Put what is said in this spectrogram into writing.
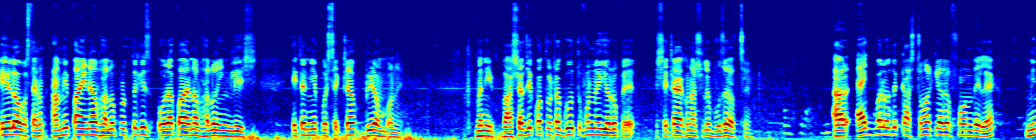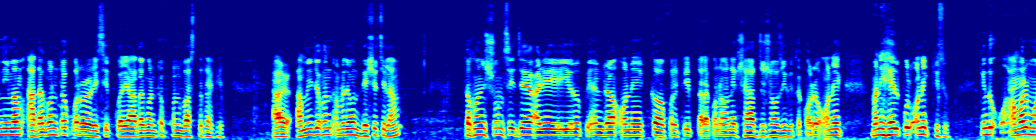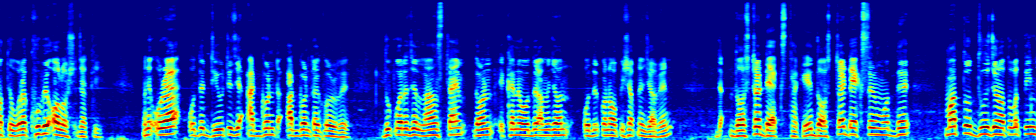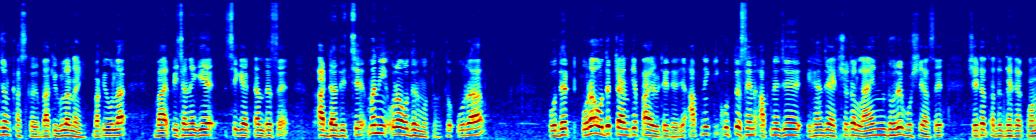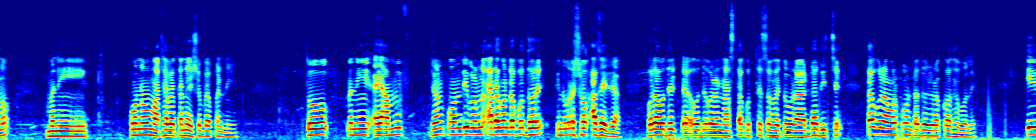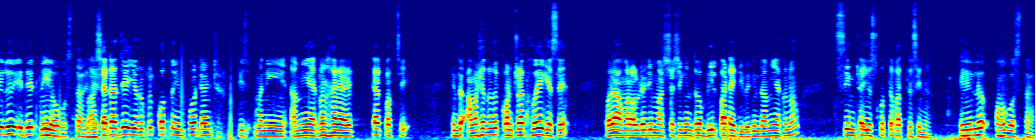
এই হলো অবস্থা। এখন আমি পাই না ভালো পর্তুগিজ, ওরা পায় না ভালো ইংলিশ এটা নিয়ে পড়ছে একটা বিড়ম্বনায়। মানে ভাষা যে কতটা গুরুত্বপূর্ণ ইউরোপে, সেটা এখন আসলে বোঝা যাচ্ছে। আর একবার ওদের কাস্টমার কেয়ারে ফোন দিলে মিনিমাম আধা ঘণ্টা পর ওরা রিসিভ করে, আধা ঘণ্টা ফোন বাঁচতে থাকে। আর আমি যখন, আমরা যখন দেশে ছিলাম তখন শুনছি যে, আরে, ইউরোপিয়ানরা অনেক কোঅপারেটিভ তারা কোনো অনেক সাহায্য সহযোগিতা করে, অনেক মানে হেল্পফুল অনেক কিছু। কিন্তু আমার মতে ওরা খুবই অলস জাতি। মানে ওরা ওদের ডিউটি যে আট ঘণ্টা, আট ঘন্টায় করবে। দুপুরে যে লাঞ্চ টাইম ধরুন এখানে ওদের, আমি যখন ওদের কোনো অফিসে আপনি যাবেন দশটা ডেস্ক থাকে। দশটা ডেস্কের মধ্যে মাত্র দুজন অথবা তিনজন কাজ করে, বাকিগুলা নাই। বাকিগুলা বা পিছনে গিয়ে সিগারেট টানতেছে আড্ডা দিচ্ছে মানে ওরা ওদের মতো। তো ওরা ওদের ওরা ওদের টাইমকে প্রায়োরিটি দেয় যে আপনি কি করতেছেন? আপনি যে এখানে যে একশোটা লাইন ধরে বসে আছে, সেটা তাদের দেখার কোনো মানে কোনো মাথা ব্যথা নেই, এসব ব্যাপার নেই। তো মানে আমি যখন ফোন দিয়ে বললাম না আধা ঘণ্টা পর ধরে। কিন্তু ওরা সব আজাইরা। ওরা ওদের ওদের, ওরা নাস্তা করতেছে, হয়তো ওরা আড্ডা দিচ্ছে। তারপরে আমার ফোনটা ধরে ওরা কথা বলে। এই হলো এদের এই অবস্থা ভাষাটা যে ইউরোপে কত ইম্পর্ট্যান্ট মানে আমি এখন হারার পাচ্ছি কিন্তু আমার সাথে তো কন্ট্রাক্ট হয়ে গেছে ওরা আমার অলরেডি মাস শেষে কিন্তু বিল পাঠাই দিবে কিন্তু আমি এখনও সিমটা ইউজ করতে পারতেছি না। এই হলো অবস্থা।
